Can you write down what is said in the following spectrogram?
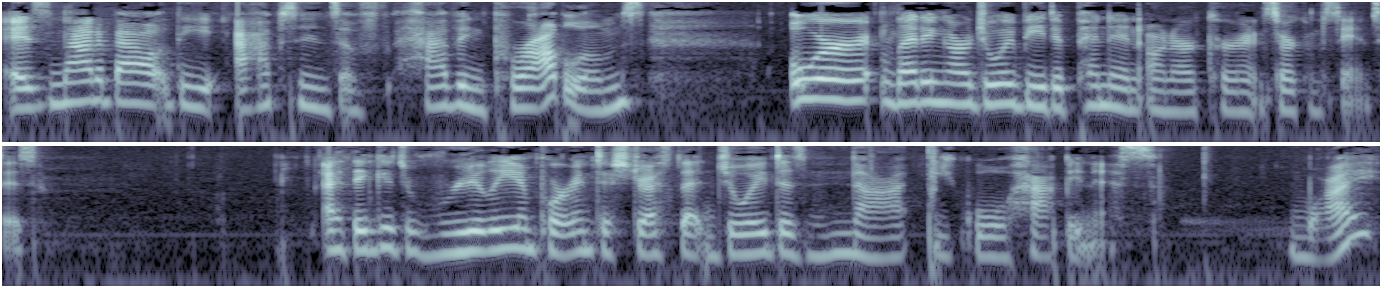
It's not about the absence of having problems or letting our joy be dependent on our current circumstances. I think it's really important to stress that joy does not equal happiness. Why?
